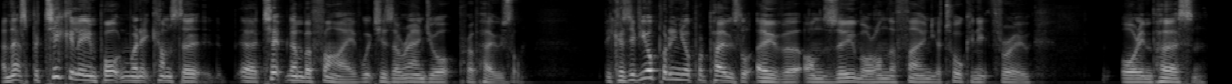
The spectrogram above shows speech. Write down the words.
And that's particularly important when it comes to uh, tip number five, which is around your proposal. Because if you're putting your proposal over on Zoom or on the phone, you're talking it through, or in person,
